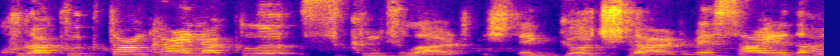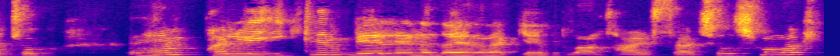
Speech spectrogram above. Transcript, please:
kuraklıktan kaynaklı sıkıntılar, işte göçler vesaire daha çok hem paleo iklim verilerine dayanarak yapılan tarihsel çalışmalar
